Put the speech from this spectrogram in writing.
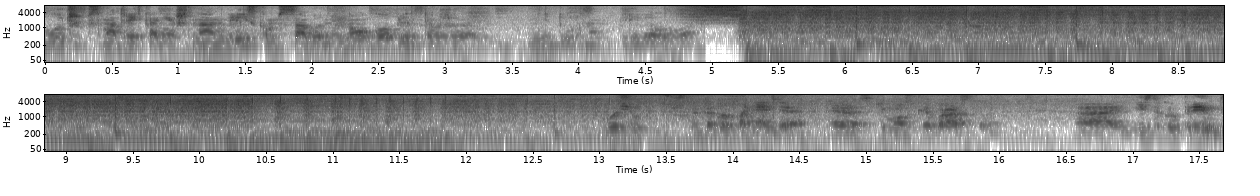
лучше посмотреть, конечно, на английском с сабами, но Гоблин тоже недурно перевел его. В общем, существует такое понятие э, эскимосское братство. А, Есть такой принт,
